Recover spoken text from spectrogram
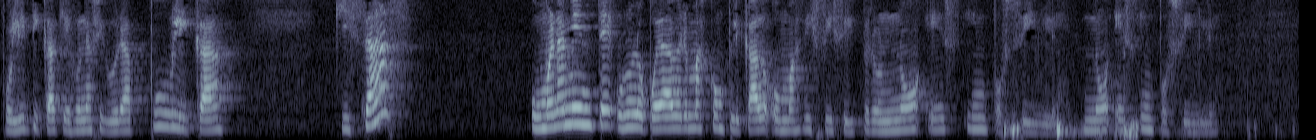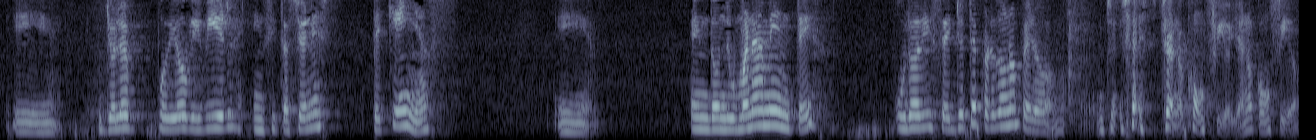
política que es una figura pública, quizás humanamente uno lo pueda ver más complicado o más difícil, pero no es imposible, no es imposible. Eh, yo lo he podido vivir en situaciones pequeñas, eh, en donde humanamente uno dice, yo te perdono, pero yo, no confío, yo no confío.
